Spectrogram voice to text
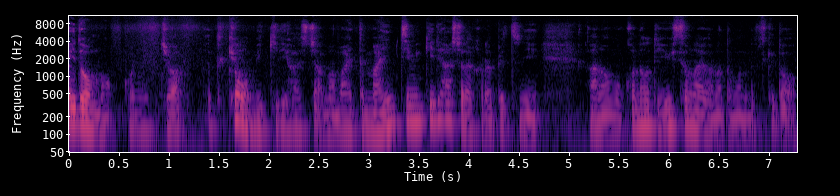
はいどうもこんにちは、えっと、今日も見切り発車まあ毎毎日見切り発車だから別にあのもうこんなこと言う必要ないかなと思うんですけど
